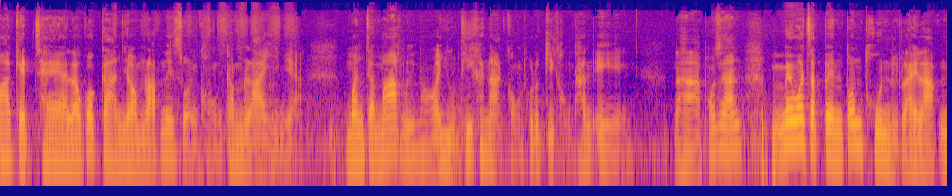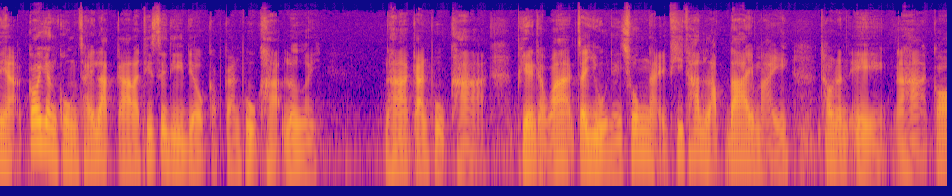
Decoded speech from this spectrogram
Market Share แล้วก็การยอมรับในส่วนของกำไรเนี่ยมันจะมากหรือน้อยอยู่ที่ขนาดของธุรกิจของท่านเองนะฮะเพราะฉะนั้นไม่ว่าจะเป็นต้นทุนหรือรายรับเนี่ยก็ยังคงใช้หลักการและทฤษฎีเดียวกับการผูกขาดเลย นะฮะการผูกขาด เพียงแต่ว่าจะอยู่ในช่วงไหนที่ท่านรับได้ไหม เท่านั้นเองนะฮะก็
